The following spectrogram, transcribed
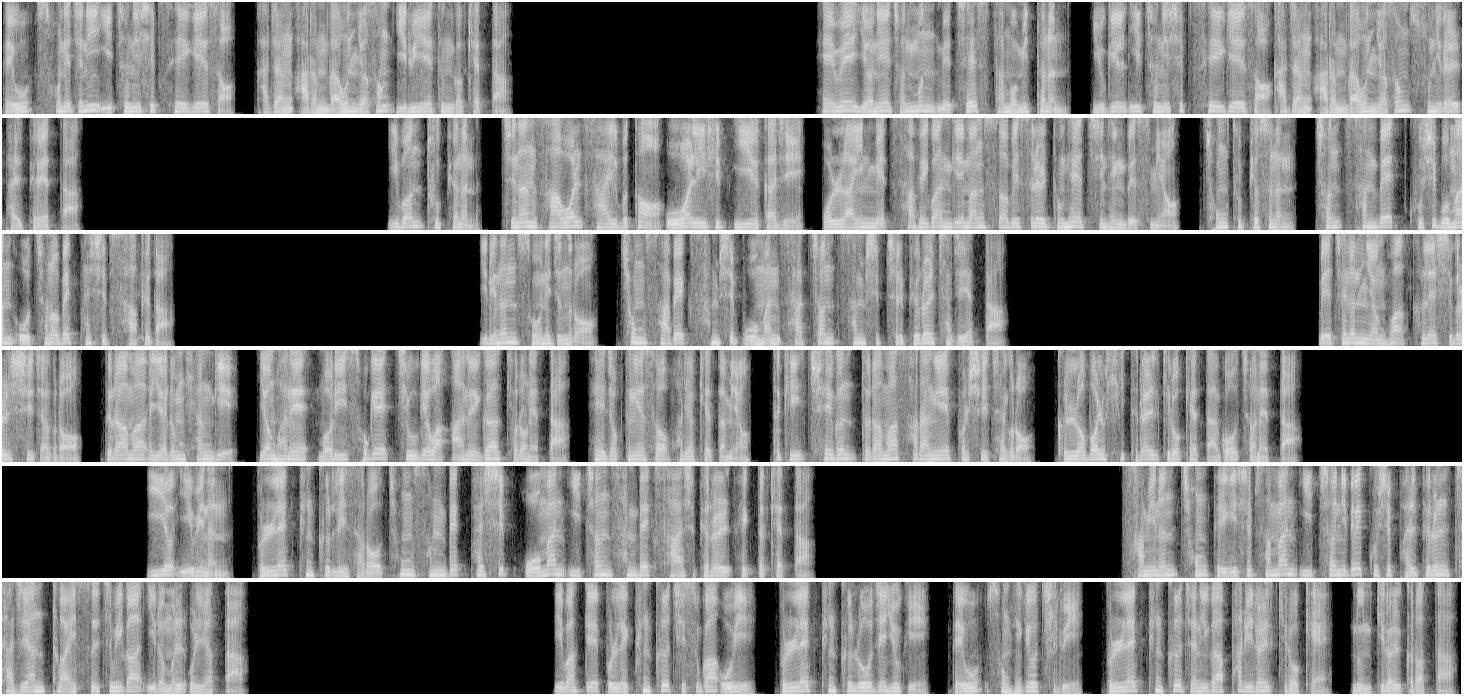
배우 손예진이 2020 세계에서 가장 아름다운 여성 1위에 등극했다. 해외 연예 전문 매체 스타모미터는 6일 2020 세계에서 가장 아름다운 여성 순위를 발표했다. 이번 투표는 지난 4월 4일부터 5월 22일까지 온라인 및 사회관계망 서비스를 통해 진행됐으며 총 투표수는 1395만 5584표다. 1위는 손예진으로 총 435만 4037표를 차지했다. 매체는 영화 클래식을 시작으로 드라마 여름 향기, 영환의 머리 속에 지우개와 아내가 결혼했다. 해적 등에서 활약했다며 특히 최근 드라마 사랑의 불시착으로 글로벌 히트를 기록했다고 전했다. 이어 2위는 블랙핑크 리사로 총 385만 2340표를 획득했다. 3위는 총 123만 2298표를 차지한 트와이스 지위가 이름을 올렸다. 이 밖에 블랙핑크 지수가 5위, 블랙핑크 로제 6위, 배우 송혜교 7위, 블랙핑크 제니가 8위를 기록해 눈길을 끌었다.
